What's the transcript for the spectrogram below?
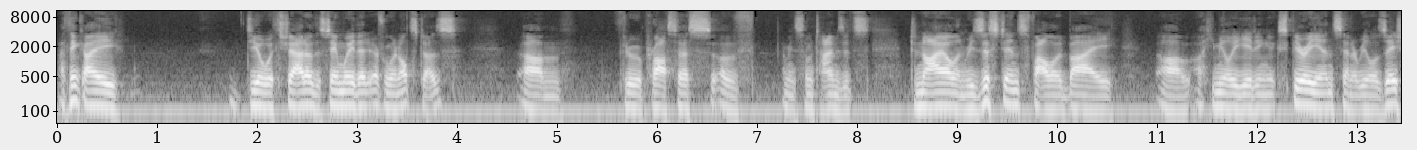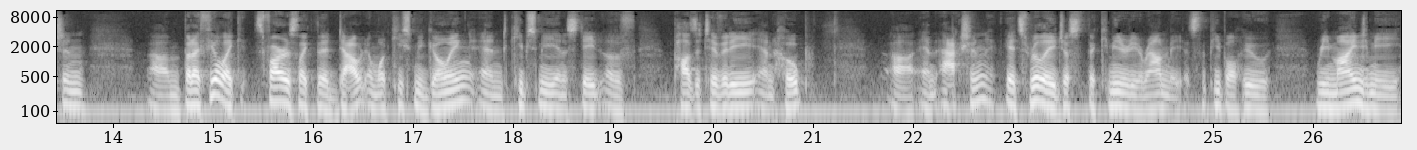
I think I deal with shadow the same way that everyone else does, um, through a process of, I mean, sometimes it's denial and resistance followed by uh, a humiliating experience and a realization. Um, but I feel like as far as like the doubt and what keeps me going and keeps me in a state of positivity and hope uh, and action, it's really just the community around me. It's the people who remind me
